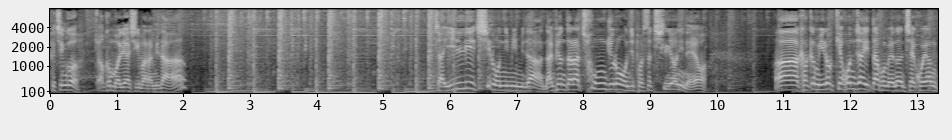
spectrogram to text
그 친구 조금 멀리 하시기 바랍니다. 자, 1275님입니다. 남편 따라 청주로 온 지 벌써 7년이네요. 아, 가끔 이렇게 혼자 있다 보면은 제 고향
